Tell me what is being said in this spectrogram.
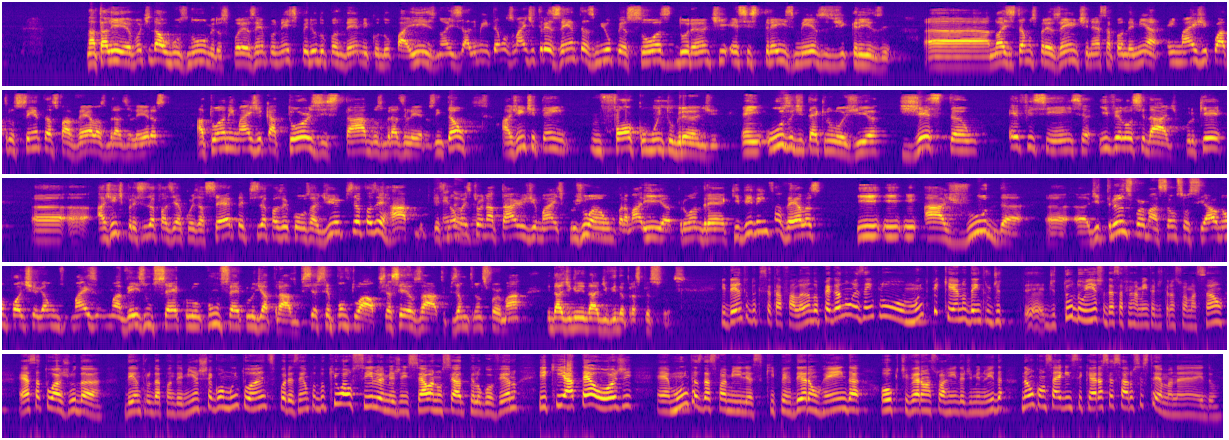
Nathalie, eu vou te dar alguns números. Por exemplo, nesse período pandêmico do país, nós alimentamos mais de 300 mil pessoas durante esses três meses de crise. Uh, nós estamos presentes nessa pandemia em mais de 400 favelas brasileiras, atuando em mais de 14 estados brasileiros. Então, a gente tem um foco muito grande em uso de tecnologia, gestão, eficiência e velocidade, porque uh, a gente precisa fazer a coisa certa e precisa fazer com ousadia e precisa fazer rápido, porque senão vai se tornar tarde demais para o João, para Maria, para o André, que vivem em favelas e, e, e a ajuda uh, uh, de transformação social não pode chegar um, mais uma vez um século com um século de atraso. Precisa ser pontual, precisa ser exato, precisamos transformar e dar dignidade de vida para as pessoas. E dentro do que você está falando, pegando um exemplo muito pequeno dentro de, eh, de tudo isso, dessa ferramenta de transformação, essa tua ajuda dentro da pandemia chegou muito antes, por exemplo, do que o auxílio emergencial anunciado pelo governo e que até hoje é, muitas das famílias que perderam renda ou que tiveram a sua renda diminuída não conseguem sequer acessar o sistema, né, Edu?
